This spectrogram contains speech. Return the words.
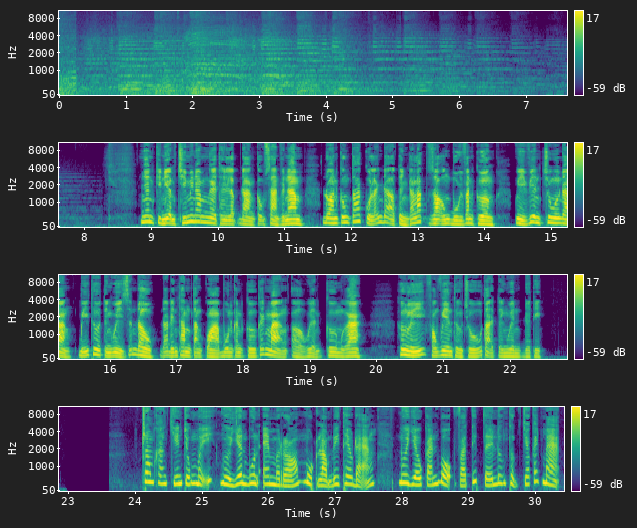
Nhân kỷ niệm 90 năm ngày thành lập Đảng Cộng sản Việt Nam, đoàn công tác của lãnh đạo tỉnh Đắk Lắk do ông Bùi Văn Cường, Ủy viên Trung ương Đảng, Bí thư tỉnh ủy dẫn đầu đã đến thăm tặng quà buôn căn cứ cách mạng ở huyện Cư Mga. Ga. Hương Lý, phóng viên thường trú tại Tây Nguyên đưa tin. Trong kháng chiến chống Mỹ, người dân buôn em ró một lòng đi theo đảng, nuôi dấu cán bộ và tiếp tế lương thực cho cách mạng.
